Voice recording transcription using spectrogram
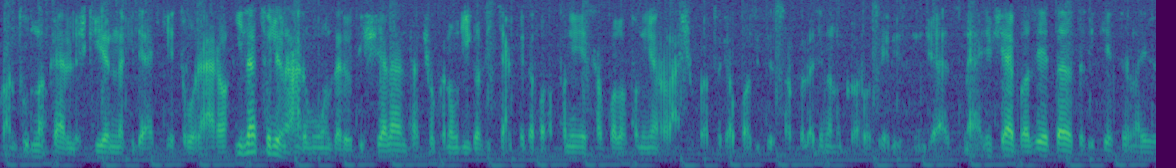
sokan tudnak erről, és kijönnek ide egy-két órára, illetve hogy önálló vonzerőt is jelent, tehát sokan úgy igazítják például a balatoni észak-balatoni nyaralásukat, hogy abban az időszakban legyen, amikor a Rosé Jazz megy. És ebbe az évben 5-től a jövő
